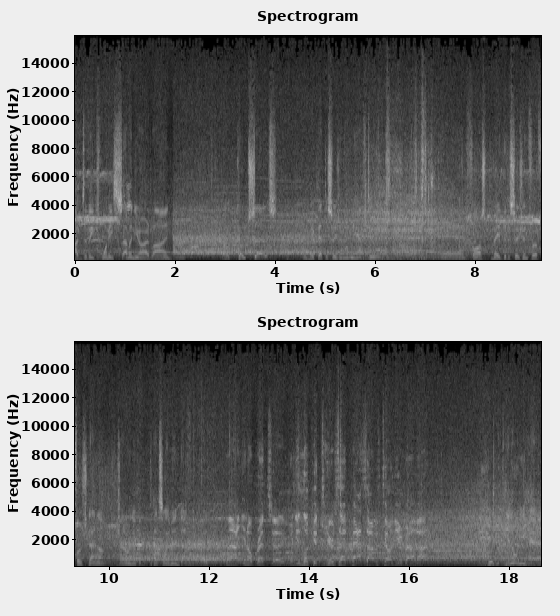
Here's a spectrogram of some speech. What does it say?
Out to the 27-yard line. Like coach says, we make that decision when we have to. And Frost made the decision for a first down. Karen, you can pencil him in down there. Right? Well, you know, Brent, uh, when you look at, here's that pass I was telling you about, huh? Good. You know, he had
